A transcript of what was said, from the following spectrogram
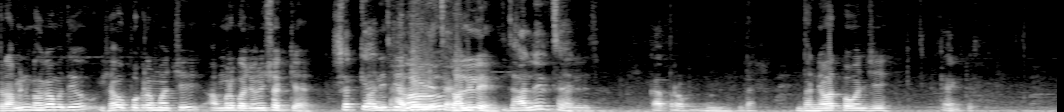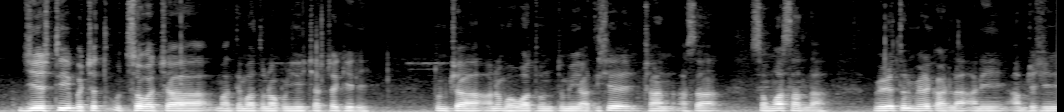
ग्रामीण भागामध्ये ह्या उपक्रमाची अंमलबजावणी शक्य आहे शक्य आणि. झालेले आहे. झालेच झालेलेच. काय प्रॉब्लेम धन्यवाद Pavanji thank you G S T बचत उत्सवाच्या माध्यमातून आपण ही चर्चा केली तुमच्या अनुभवातून तुम्ही अतिशय छान असा संवाद साधला वेळेतून वेळ काढला आणि आमच्याशी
